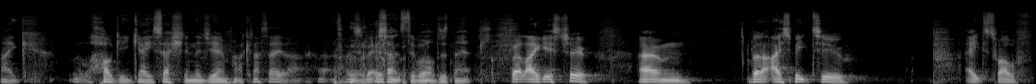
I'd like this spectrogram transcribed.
like little huggy gay session in the gym. How can I say that? It's a bit sensitive world, isn't it? But like it's true. Um, but I speak to eight to twelve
